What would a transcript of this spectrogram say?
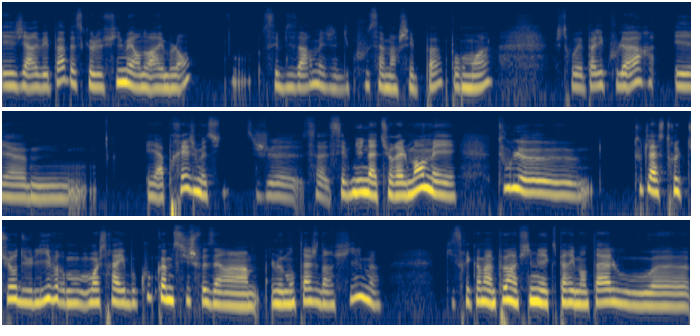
et j'y arrivais pas parce que le film est en noir et blanc. C'est bizarre, mais du coup, ça marchait pas pour moi je trouvais pas les couleurs. Et, euh, et après, je me suis, je, c'est venu naturellement, mais tout le, toute la structure du livre, moi je travaille beaucoup comme si je faisais le montage d'un film, qui serait comme un peu un film expérimental où euh,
